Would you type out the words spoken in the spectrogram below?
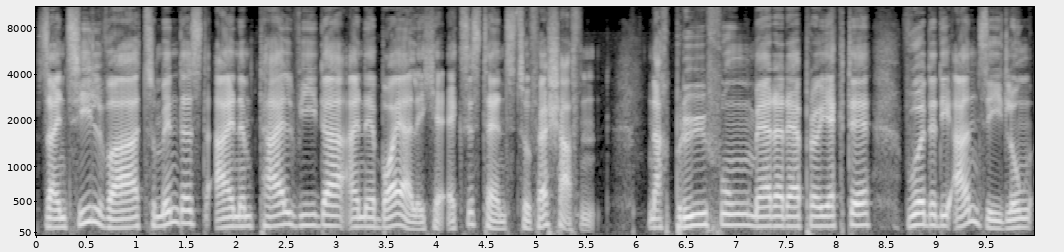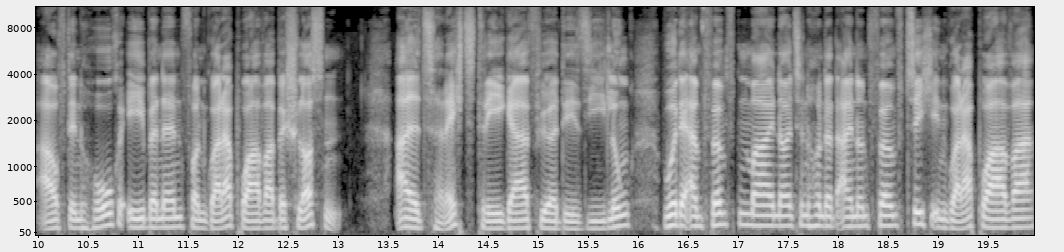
Sein Ziel war, zumindest einem Teil wieder eine bäuerliche Existenz zu verschaffen. Nach Prüfung mehrerer Projekte wurde die Ansiedlung auf den Hochebenen von Guarapuava beschlossen. Als Rechtsträger für die Siedlung wurde am 5. Mai 1951 in Guarapuava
